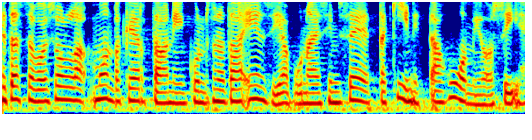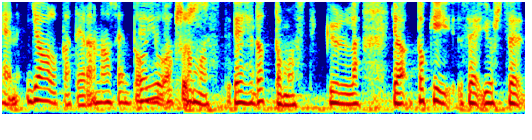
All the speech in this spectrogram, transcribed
Ja tässä voisi olla monta kertaa, niin kuin sanotaan ensiapuna esim. se, että kiinnittää huomioon siihen jalkaterän asentoon ehdottomasti, Ehdottomasti, kyllä. Ja toki se just se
